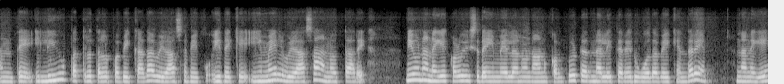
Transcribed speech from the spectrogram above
ಅಂತೆ ಇಲ್ಲಿಯೂ ಪತ್ರ ತಲುಪಬೇಕಾದ ವಿಳಾಸ ಬೇಕು. ಇದಕ್ಕೆ ಇಮೇಲ್ ವಿಳಾಸ ಅನ್ನುತ್ತಾರೆ. ನೀವು ನನಗೆ ಕಳುಹಿಸಿದ ಇಮೇಲ್ ಅನ್ನು ನಾನು ಕಂಪ್ಯೂಟರ್ನಲ್ಲಿ ತೆರೆದು ಓದಬೇಕೆಂದರೆ ನನಗೆ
